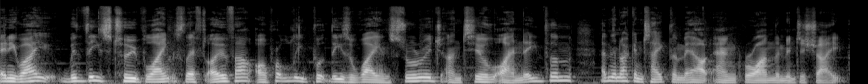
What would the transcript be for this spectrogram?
Anyway, with these two blanks left over, I'll probably put these away in storage until I need them, and then I can take them out and grind them into shape.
